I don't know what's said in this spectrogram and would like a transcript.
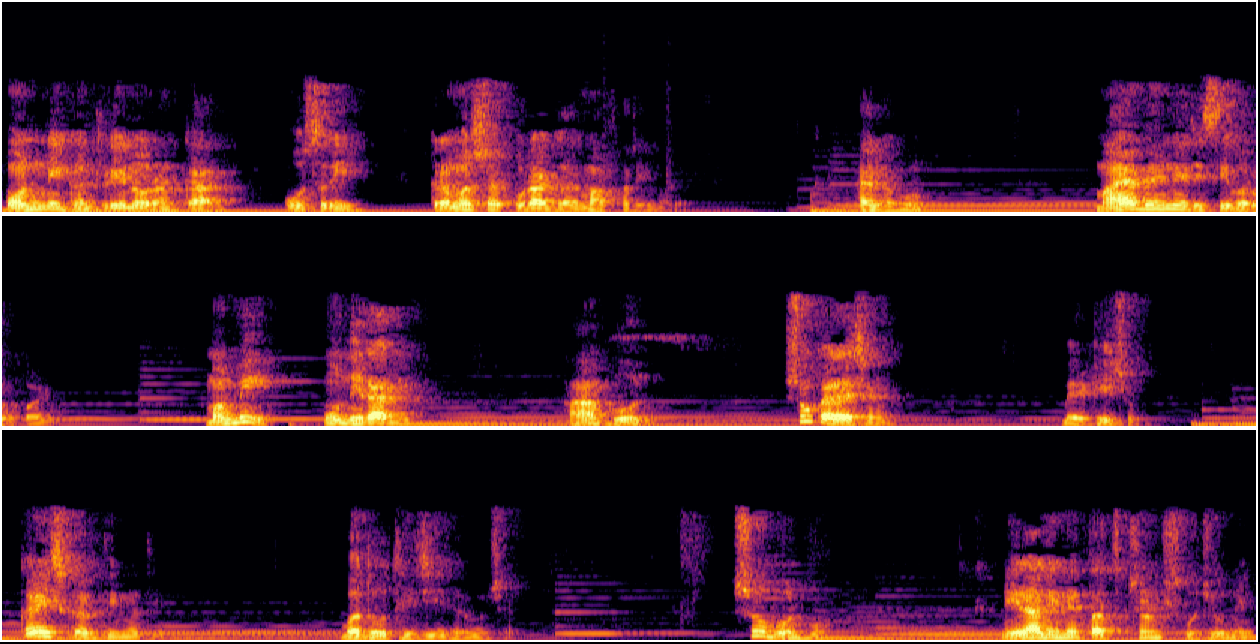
ફોનની ઘંટડીનો રણકાર ઓસરી ક્રમશઃ પૂરા ઘરમાં ફરી વળે હેલો. માયાબહેને રિસીવર ઉપાડ્યું. મમ્મી, હું નિરાલી. હા, બોલ. શું કરે છે? બેઠી છું. કંઈ જ કરતી નથી. બધું થીજી ગયું છે. શું બોલવું? નિરાલીને તત્ક્ષણ સૂજ્યું નહીં.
